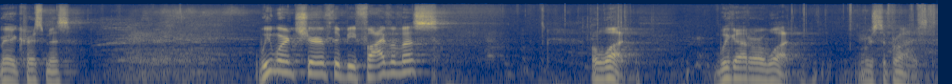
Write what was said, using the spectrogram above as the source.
Merry Christmas. We weren't sure if there'd be five of us or what. We got our what. We're surprised.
